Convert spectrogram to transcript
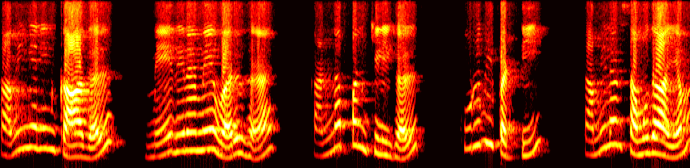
கவிஞனின் காதல் மேதினமே வருக கண்ணப்பன் கிளிகள் குருவிப்பட்டி தமிழர் சமுதாயம்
